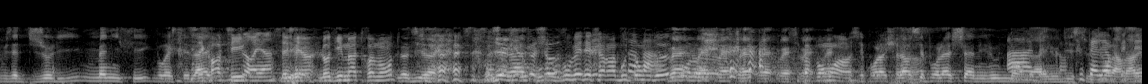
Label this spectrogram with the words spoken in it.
vous êtes jolie, magnifique, vous restez là. C'est pratique, c'est bien. L'audimat remonte. Dire- Vous, vous pouvez défaire un bouton ou deux Ouais, pour ouais, le- ouais, ouais, ouais, ouais, C'est pas pour ouais, moi, hein, c'est pour la chaîne. Non, hein. c'est pour la chaîne, ils nous demandent, Ah, hein, ils nous disent Tout toujours à la.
